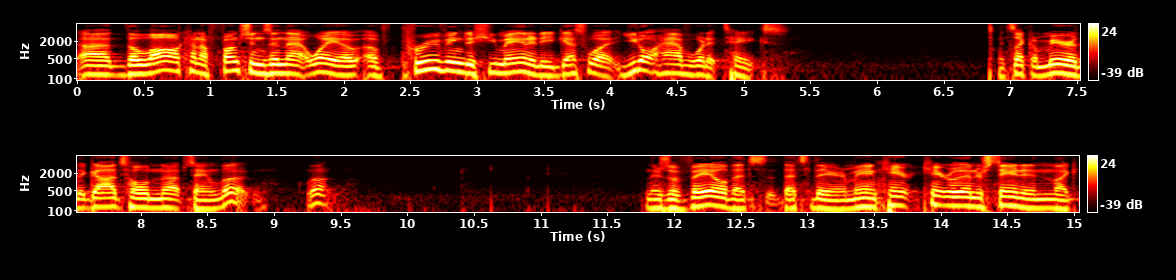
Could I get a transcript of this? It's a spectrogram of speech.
uh, the law kind of functions in that way of, of proving to humanity guess what? You don't have what it takes. It's like a mirror that God's holding up saying, look, look. And there's a veil that's, that's there. Man can't, can't really understand it. And like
